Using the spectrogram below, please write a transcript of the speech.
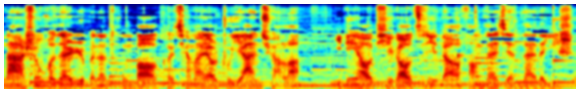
那生活在日本的同胞可千万要注意安全了，一定要提高自己的防灾减灾的意识。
